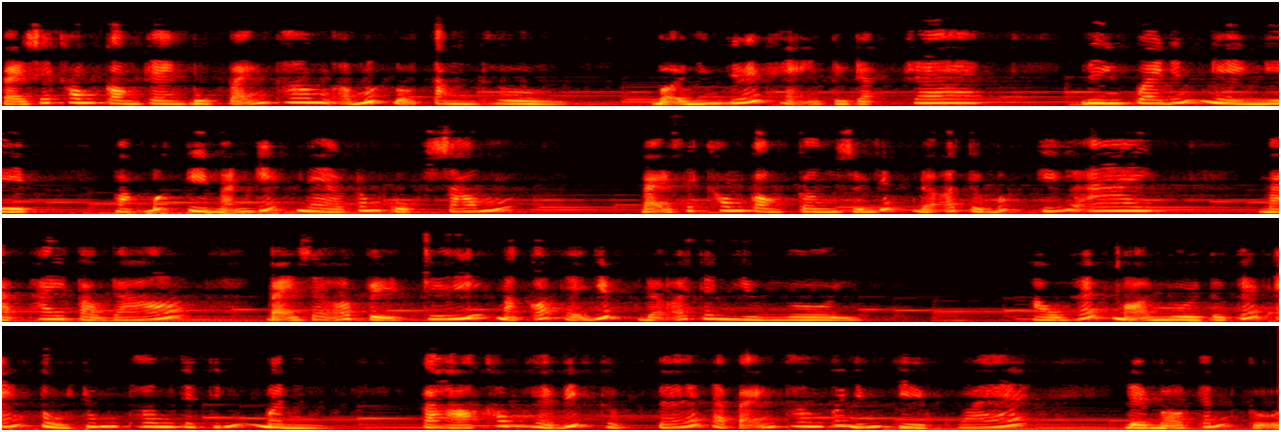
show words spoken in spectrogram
Bạn sẽ không còn ràng buộc bản thân ở mức độ tầm thường bởi những giới hạn tự đặt ra liên quan đến nghề nghiệp hoặc bất kỳ mảnh ghép nào trong cuộc sống. Bạn sẽ không còn cần sự giúp đỡ từ bất cứ ai, mà thay vào đó, bạn sẽ ở vị trí mà có thể giúp đỡ cho nhiều người. Hầu hết mọi người tự kết án tù chung thân cho chính mình, và họ không hề biết thực tế là bản thân có những chìa khóa để mở cánh cửa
